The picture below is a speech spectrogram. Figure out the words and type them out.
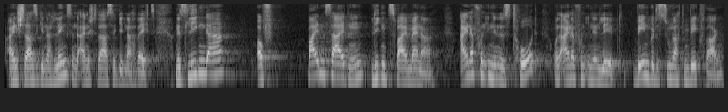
Eine Straße geht nach links und eine Straße geht nach rechts. Und jetzt liegen da auf beiden Seiten liegen zwei Männer. Einer von ihnen ist tot und einer von ihnen lebt. Wen würdest du nach dem Weg fragen?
